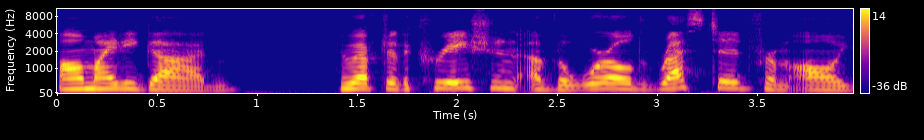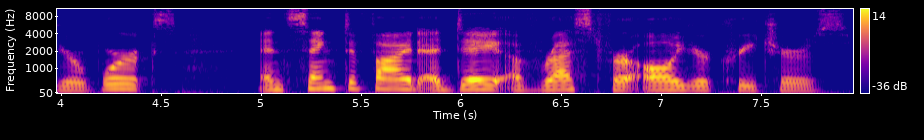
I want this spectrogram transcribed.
Almighty God, who after the creation of the world rested from all your works, and sanctified a day of rest for all your creatures.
